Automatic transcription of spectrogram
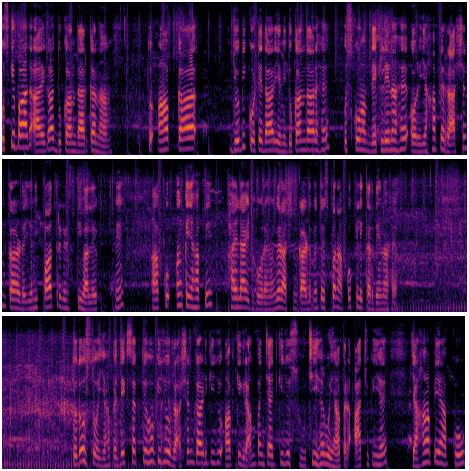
उसके बाद आएगा दुकानदार का नाम। तो आपका जो भी कोटेदार यानी दुकानदार है, उसको आप देख लेना है और यहाँ पे राशन कार्ड यानी पात्र गृहस्थी वाले में आपको अंक यहाँ पे हाईलाइट हो रहे होंगे राशन कार्ड में तो इस पर आपको क्लिक कर देना है। तो दोस्तों, यहाँ पे देख सकते हो कि जो राशन कार्ड की, जो आपकी ग्राम पंचायत की जो सूची है, वो यहाँ पर आ चुकी है। यहाँ पे आपको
